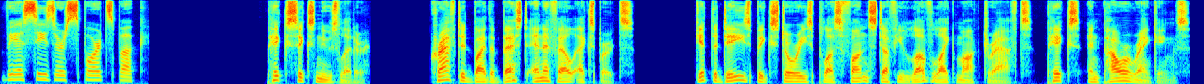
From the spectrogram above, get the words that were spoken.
via Caesars Sportsbook. Pick 6 newsletter. Crafted by the best NFL experts. Get the day's big stories plus fun stuff you love like mock drafts, picks, and power rankings.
